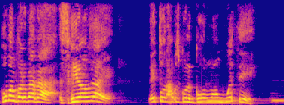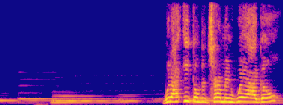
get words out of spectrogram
Who want to go to Popeyes? you know what I'm saying? They thought I was going to go along with it. What I eat don't determine where I go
